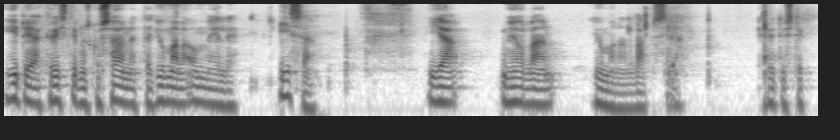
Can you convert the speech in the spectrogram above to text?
idea kristinuskossa on, että Jumala on meille isä ja me ollaan Jumalan lapsia. Erityisesti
